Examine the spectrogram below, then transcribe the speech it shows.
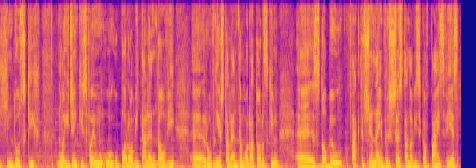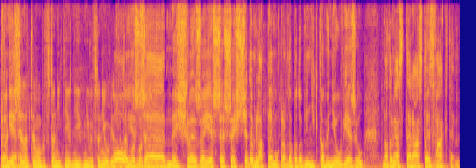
hinduskich, no i dzięki swojemu uporowi, talentowi, również talentom oratorskim, zdobył faktycznie najwyższe stanowisko w państwie. Jest premierem. 20 lat temu w to nikt, nie, nikt, nikt w to nie uwierzył. O, jeszcze możliwe. myślę, że jeszcze 6-7 lat temu prawdopodobnie nikt to by nie uwierzył. Natomiast teraz to jest faktem.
